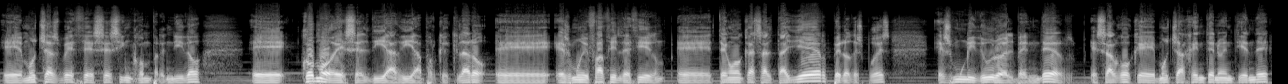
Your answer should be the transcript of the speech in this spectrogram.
eh, muchas veces es incomprendido. Eh, ¿Cómo es el día a día? Porque claro, eh, es muy fácil decir, tengo en casa el taller, pero después es muy duro el vender. Es algo que mucha gente no entiende,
